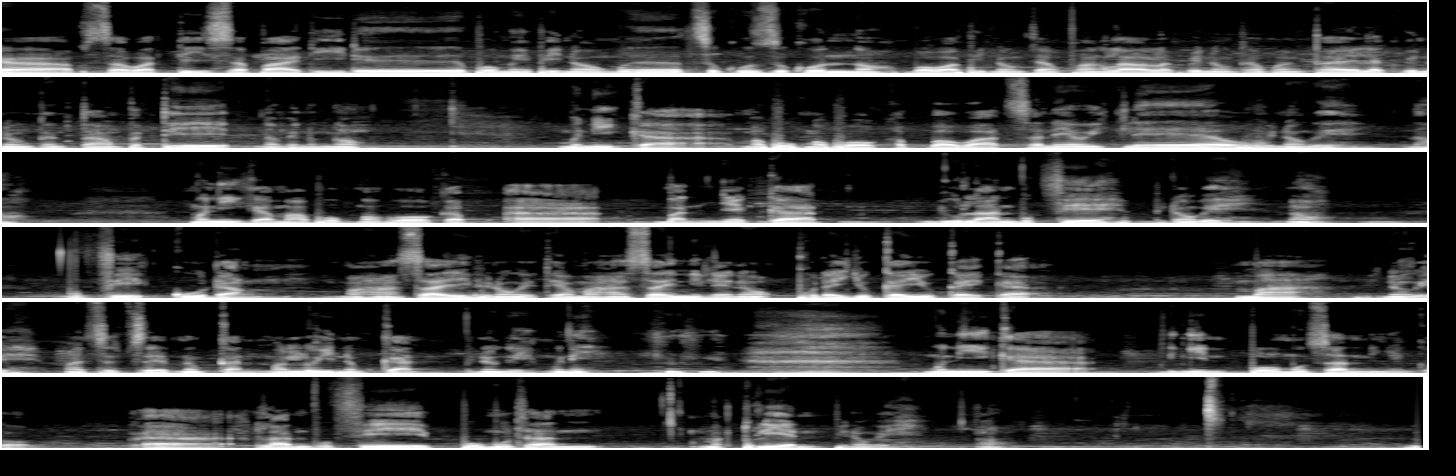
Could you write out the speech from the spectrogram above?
กับสวัสดีสบายดีเด้อพ่อแม่พี่น้องเมื่อสุขุสุคนเนาะบ่ว่าพี่น้องทางฝั่งลาวและพี่น้องทางฝั่งไทย และพี่น้องทางต่างประเทศนะพี่น้องเนาะมื้อนี้ก็มาพบมาพอกับบาวาดซาแนลอีกแล้วพี่น้องเอ้ยเนาะมื้อนี้ก็มาพบมาพอกับอ่าบรรยากาศอยู่ร้านบุฟเฟ่พี่น้องเอ้ยเนาะบุฟเฟ่กูดังมหาไซพี่น้องเอ้ยแถวมหาไซนี่แหละเนาะผู้ใดอยู่ไกลอยู่ไกลก็มา พี่น้องเอ้ยมาเซฟๆนำกัน มาลุยนำกันพี่น้องเอ้ยมื้อนี้มื้อนี้ก็ได้ยินโปรโมชั่นอหยังก็อ่าร้านบุฟเฟ่โปรโมชั่นมักทุเรียนพี่น้องเอ้ยเนา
